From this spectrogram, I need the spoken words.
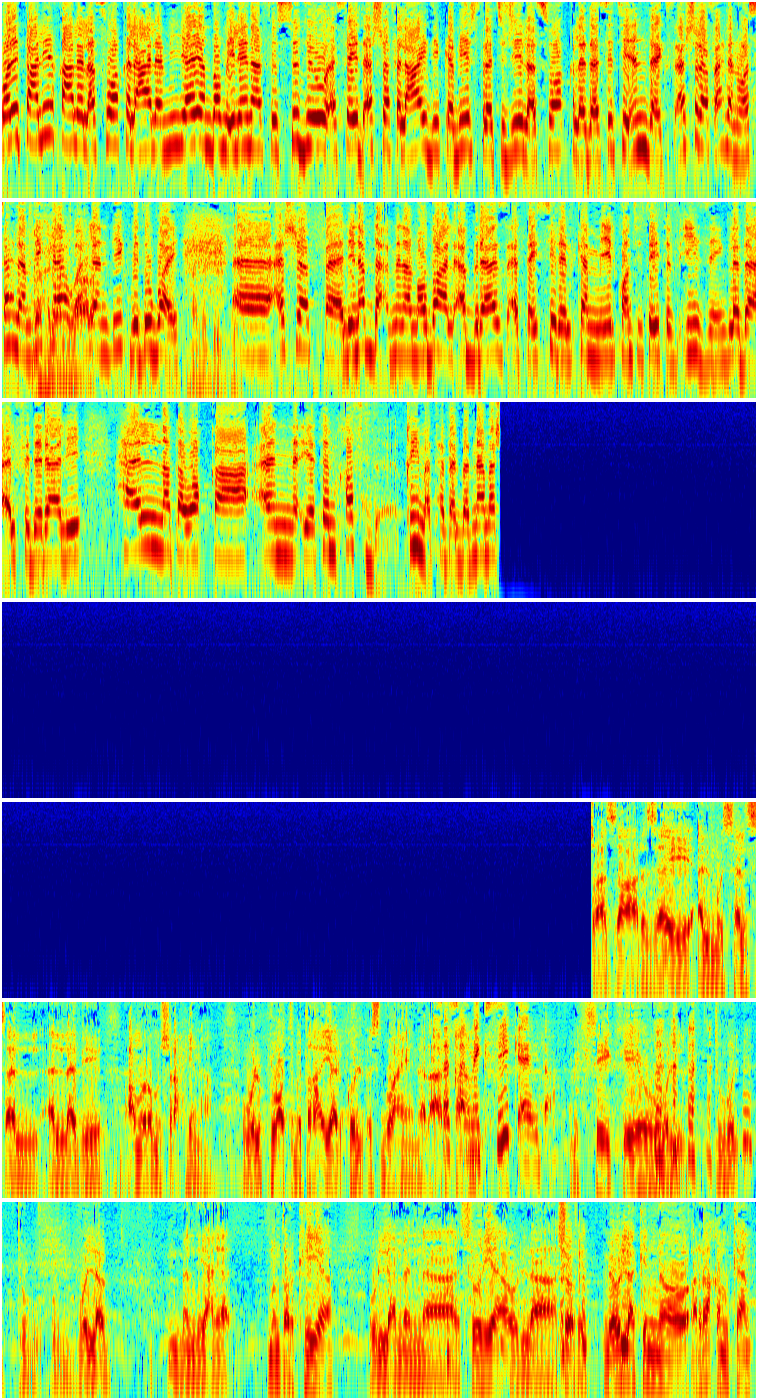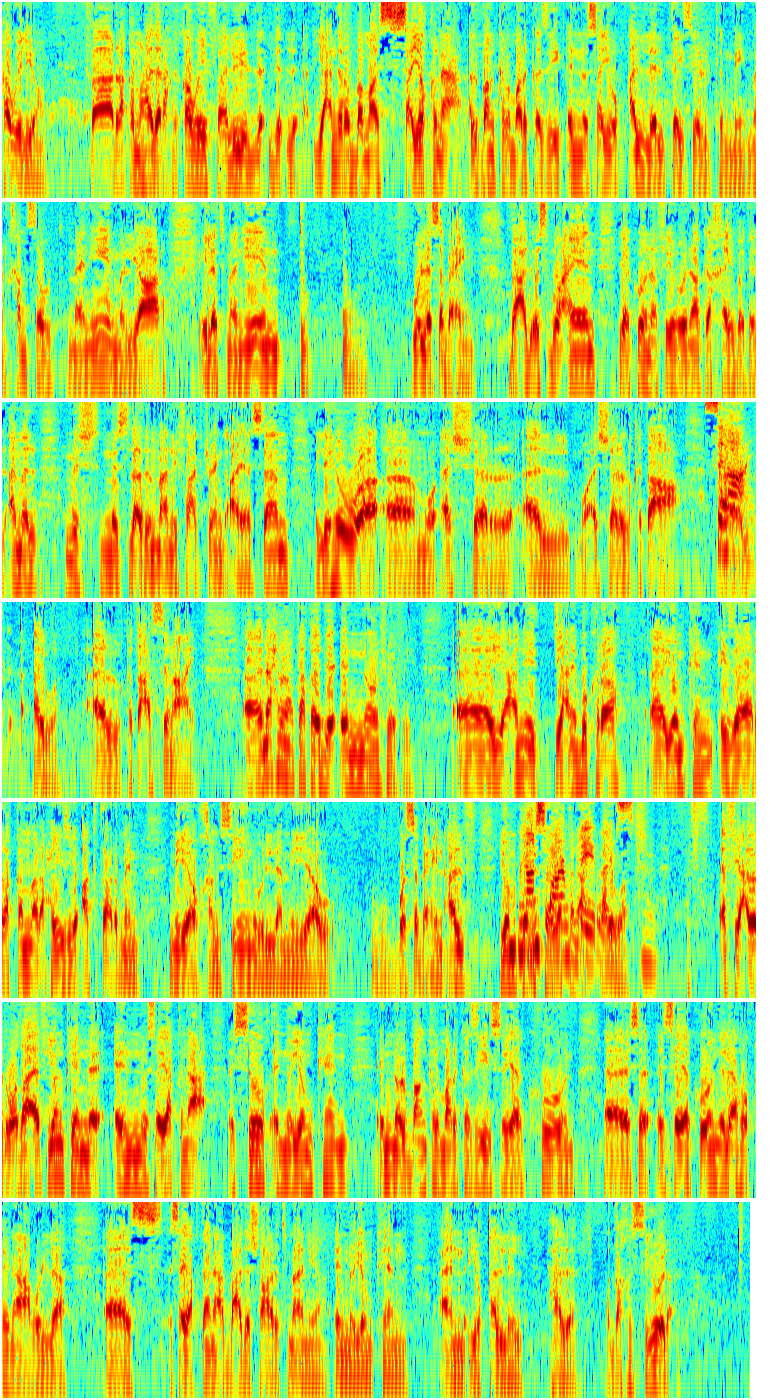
وللتعليق على الأسواق العالمية ينضم إلينا في الاستوديو السيد أشرف العايدي كبير استراتيجي الأسواق لدى سيتي إندكس أشرف أهلا وسهلا بك أهلاً. وأهلا بك بدبي. آه، أشرف لنبدأ من الموضوع الأبرز التيسير الكمي ال quantitative easing لدى الفيدرالي هل نتوقع أن يتم خفض قيمة هذا البرنامج صار زي المسلسل الذي عمره مش راح ينهى. وال plot بتغير كل أسبوعين مسلسل الارقام مكسيك أيضا. مكسيكي وال... وال... ولا من يعني من تركيا ولا من آه، سوريا ولا شوفي بيقول لك إنه الرقم كان قوي اليوم. فالرقم هذا راح يقوي فلي يعني ربما سيقنع البنك المركزي إنه سيقلل تيسير الكمي من 85 مليار إلى 80 تو- ولا 70 بعد أسبوعين يكون في هناك خيبة الأمل مش مثل ال manufacturing ISM اللي هو آه، مؤشر المؤشر القطاع الصناعي. أيوه القطاع الصناعي آه، نحن نعتقد إنه شوفي آه، يعني يعني بكرة آه، يمكن إذا الرقم راح يجي أكثر من 150 ولا 170 ألف يمكن Non-farm سيقنع payrolls. في عدد الوظائف يمكن إنه سيقنع السوق إنه يمكن إنه البنك المركزي سيكون آه، سيكون له قناع ولا آه، سيقتنع بعد شهر 8 إنه يمكن أن يقلل هذا ضخ السيولة.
